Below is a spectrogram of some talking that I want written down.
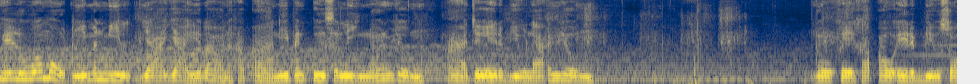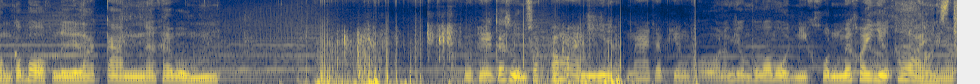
ไม่รู้ว่าโหมดนี้มันมียาใหญ่หรือเปล่านะครับ อ่า นี่เป็นปืนสลิงนะท่านผู้ชม อ่า เจอ AW ละท่านผู้ชม โอเคครับ เอา AW สองก็บอกเลยละกันนะครับผม โอเค กระสุนสักประมาณนี้นะครับ น่าจะเพียงพอนะท่านผู้ชม เพราะว่าโหมดนี้คนไม่ค่อยเยอะเท่าไหร่นะครับ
